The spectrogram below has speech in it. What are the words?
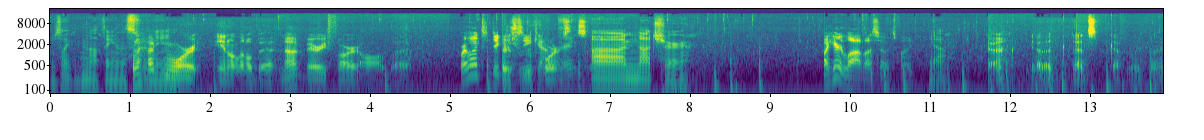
There's like nothing in this I'm gonna head more in a little bit. Not very far at all, but We're allowed to dig the There's sea roof right? and stuff. I'm not sure. I hear lava, so it's fine. Yeah. Yeah, yeah, that, that's definitely fine.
